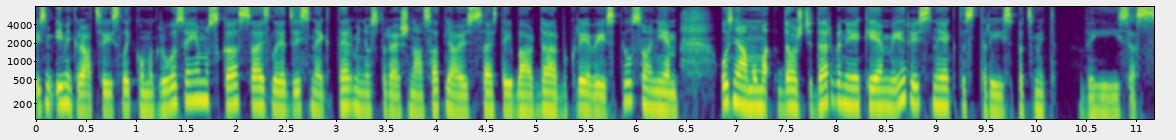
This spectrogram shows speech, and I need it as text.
imigrācijas likuma grozījumus, kas aizliedz izsniegt termiņu uzturēšanās atļaujas saistībā ar darbu Krievijas pilsoņiem, uzņēmuma dožģi darbiniekiem ir izsniegtas 13 vīzas.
